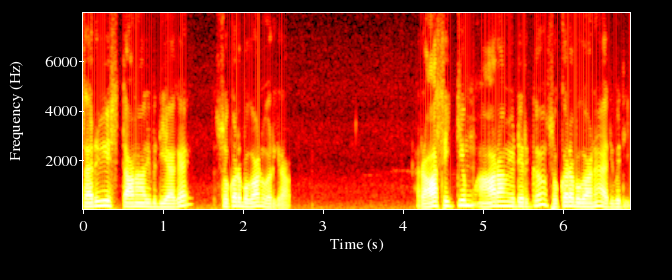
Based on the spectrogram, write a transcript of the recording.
சர்வீஸ் ஸ்தானாதிபதியாக சுக்கர பகவான் வருகிறார். ராசிக்கும் ஆறாம் வீட்டிற்கும் சுக்கர பகவான் அதிபதி.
